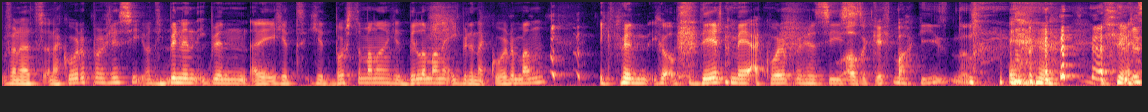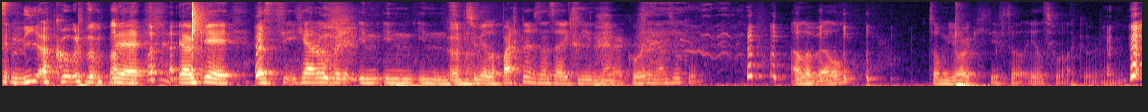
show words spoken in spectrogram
vanuit een akkoordenprogressie. Want ik ben een... Ik ben, allee, je, hebt, je hebt borstenmannen, je hebt billenmannen. Ik ben een akkoordenman. Ik ben geobsedeerd met akkoordenprogressies. Als ik echt mag kiezen, dan is niet akkoorden, man. Ja, ja oké. Als het gaat over in, in, in seksuele partners, dan zou ik niet naar akkoorden gaan zoeken. Alhoewel, Tom York heeft wel heel schoon akkoorden.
